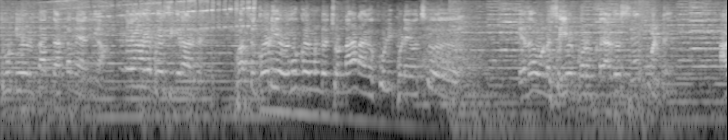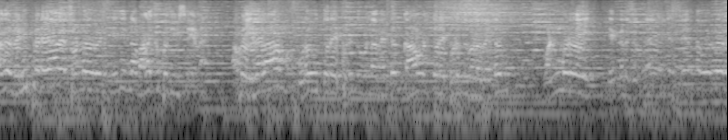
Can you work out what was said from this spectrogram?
தூண்டியவர் தான் தண்டனை அதிகம். பேசுகிறார்கள். பத்து கோடியை ஒதுக்கும் என்று சொன்னா நாங்க கூலிப்படை வச்சு ஏதோ ஒண்ணு செய்ய போறோம். அது ஸ்டேட்மெண்ட் ஆக வெளிப்படையாக சொன்னவர்கள் மீது இன்னும் வழக்கு பதிவு செய்யல. அப்ப இதெல்லாம் உளவுத்துறை புரிந்து கொள்ள வேண்டும் காவல்துறை புரிந்து கொள்ள வேண்டும். வன்முறை எங்களுக்கு சேர்ந்த ஒருவர்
